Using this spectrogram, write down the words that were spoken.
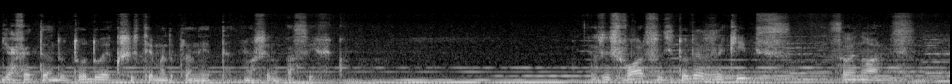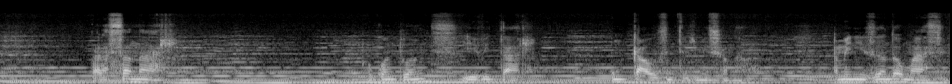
e afetando todo o ecossistema do planeta no Oceano Pacífico. Os esforços de todas as equipes são enormes para sanar o quanto antes e evitar um caos interdimensional, amenizando ao máximo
